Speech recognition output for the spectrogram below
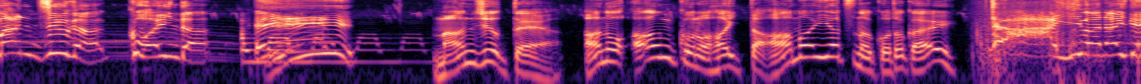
まんじゅうが怖いんだ。ええー、まんじゅうってあのあんこの入った甘いやつのことかい？あ言わないで。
